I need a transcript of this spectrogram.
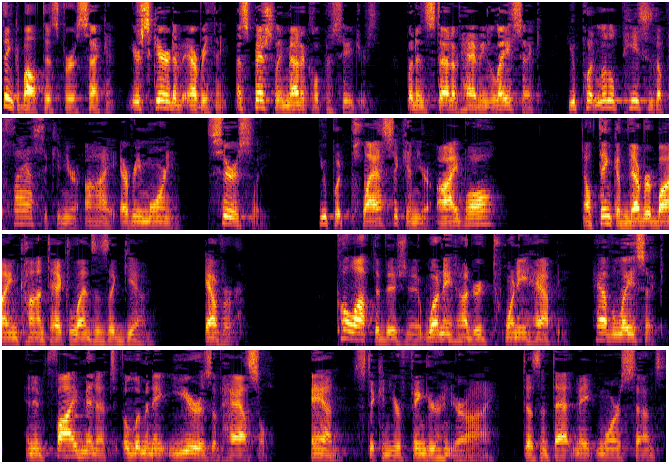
Think about this for a second. You're scared of everything, especially medical procedures. But instead of having LASIK, you put little pieces of plastic in your eye every morning. Seriously, you put plastic in your eyeball? Now think of never buying contact lenses again, ever. Call Optivision at 1-800-20-HAPPY. Have LASIK, and in five minutes, eliminate years of hassle and sticking your finger in your eye. Doesn't that make more sense?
